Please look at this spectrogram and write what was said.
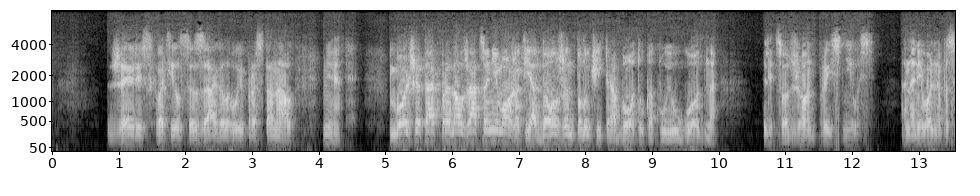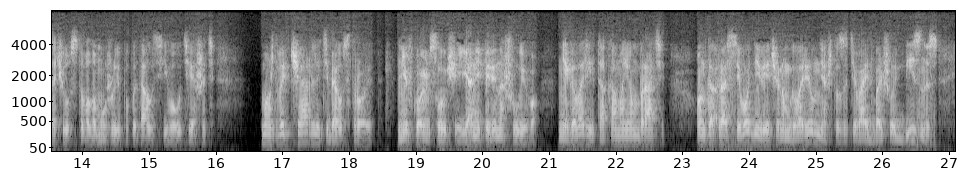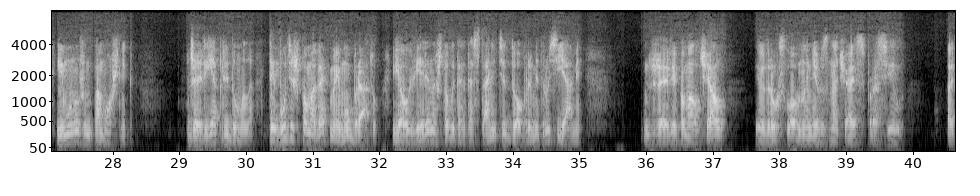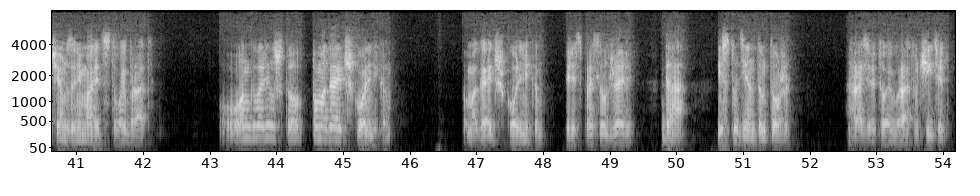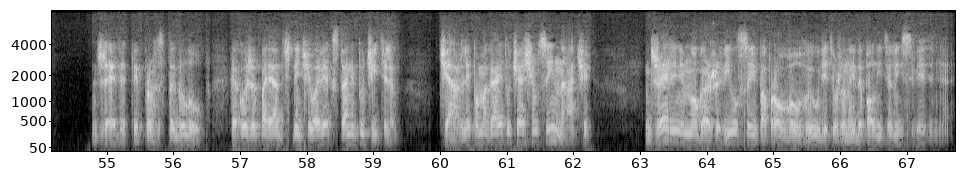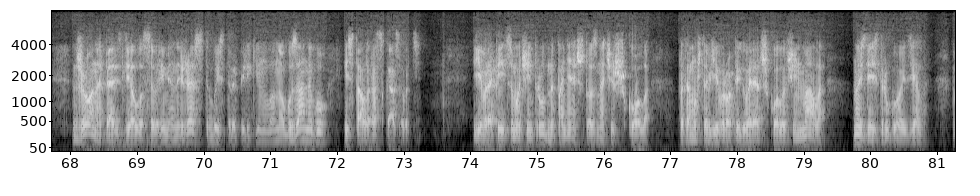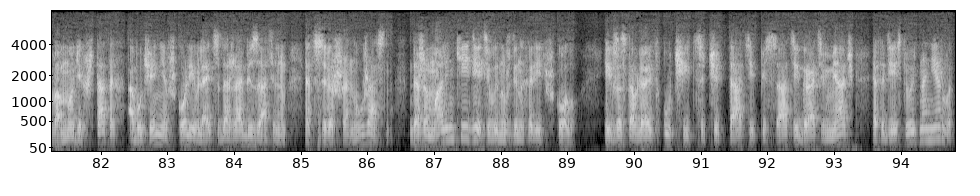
Джерри схватился за голову и простонал. Нет, Больше так продолжаться не может. Я должен получить работу, какую угодно». Лицо Джон прояснилось. Она невольно посочувствовала мужу и попыталась его утешить. «Может быть, Чарли тебя устроит?» «Ни в коем случае. Я не переношу его». «Не говори так о моем брате. Он как раз сегодня вечером говорил мне, что затевает большой бизнес, и ему нужен помощник. Джерри, я придумала. Ты будешь помогать моему брату. Я уверена, что вы тогда станете добрыми друзьями». Джерри помолчал и вдруг, словно невзначай, спросил, «А чем занимается твой брат?» Он говорил, что помогает школьникам. «Помогает школьникам?» — переспросил Джерри. «Да, и студентам тоже». «Разве твой брат учитель?» «Джерри, ты просто глуп. Какой же порядочный человек станет учителем? Чарли помогает учащимся иначе». Джерри немного оживился и попробовал выудить у жены дополнительные сведения. Джон опять сделала современный жест, быстро перекинула ногу за ногу и стал рассказывать. Европейцам очень трудно понять, что значит школа, потому что в Европе говорят школ очень мало, но здесь другое дело. Во многих штатах обучение в школе является даже обязательным. Это совершенно ужасно. Даже маленькие дети вынуждены ходить в школу. Их заставляют учиться, читать и писать, играть в мяч. Это действует на нервы.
